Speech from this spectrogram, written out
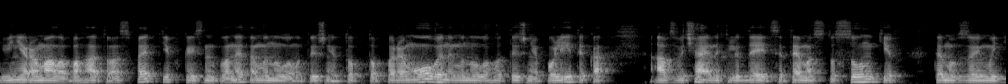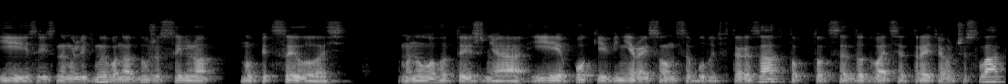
Венера мала багато аспектів різним планетам минулого тижня, тобто перемовини минулого тижня, політика. А в звичайних людей це тема стосунків, тема взаємодії з різними людьми, вона дуже сильно ну, підсилилась минулого тижня. І поки Венера і Сонце будуть в Терезах, тобто це до 23 числа,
